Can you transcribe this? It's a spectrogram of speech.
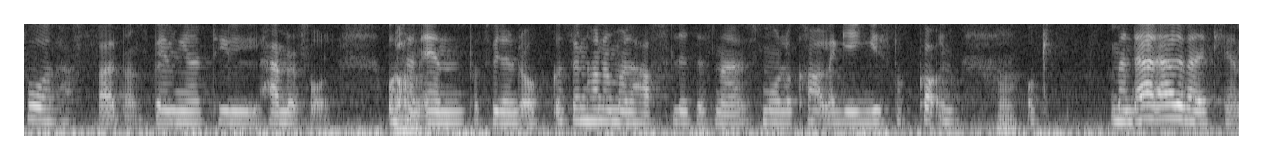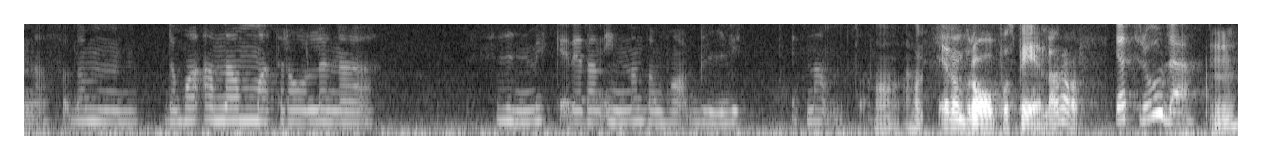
två förbandsspelningar till Hammerfall och sen Ja. en på Sweden Rock och sen har de haft lite såna här små lokala gig i Stockholm. Ja. Och, men där är det verkligen alltså, de, de har anammat rollerna svinmycket redan innan de har blivit ett namn. Så. Ja. Är de bra på att spela då? Jag tror det. Mm.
